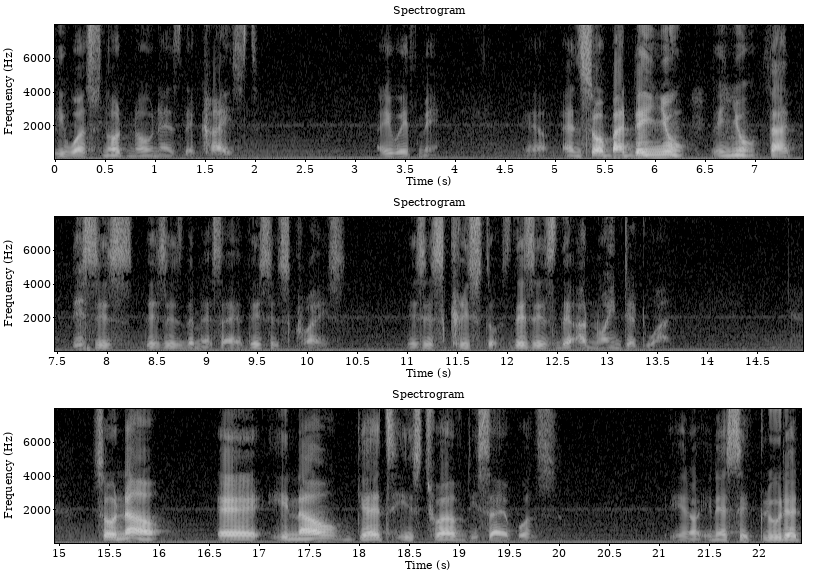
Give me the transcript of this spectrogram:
he was not known as the Christ. Are you with me? Yeah. And so, but they knew, they knew that this is, this is the Messiah, this is Christ, this is Christos, this is the anointed one. So now, uh, he now gets his 12 disciples, you know, in a secluded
